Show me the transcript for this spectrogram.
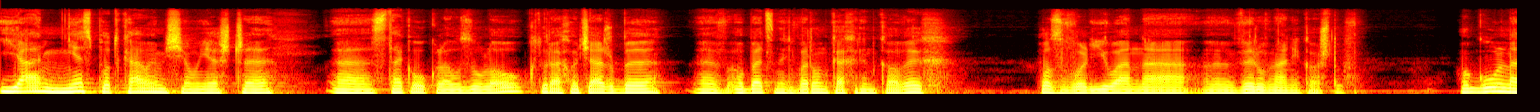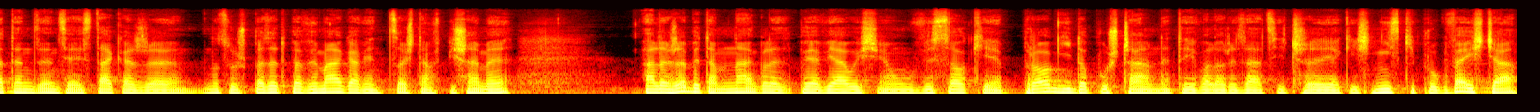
ja nie spotkałem się jeszcze e, z taką klauzulą, która chociażby e, w obecnych warunkach rynkowych pozwoliła na e, wyrównanie kosztów. Ogólna tendencja jest taka, że no cóż, PZP wymaga, więc coś tam wpiszemy, ale żeby tam nagle pojawiały się wysokie progi dopuszczalne tej waloryzacji, czy jakiś niski próg wejścia,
